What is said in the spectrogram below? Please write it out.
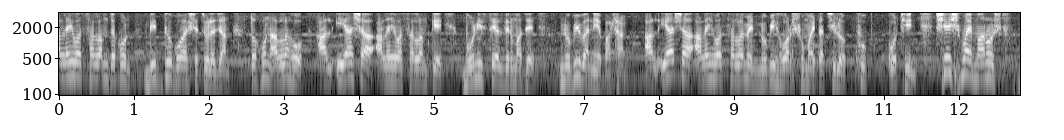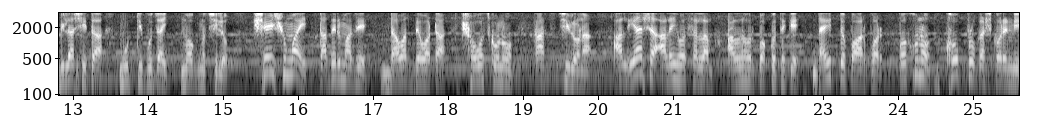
আলাইসাল্লাম যখন বৃদ্ধ বয়সে চলে যান, তখন আল্লাহ আল ইয়াসা আলাইসাল্লামকে বনি সেলদের মাঝে নবী বানিয়ে পাঠান। আল ইয়াসা আলাইসাল্লামের নবী হওয়ার সময়টা ছিল খুব কঠিন। সেই সময় মানুষ বিলাসিতা, মূর্তি পূজায় মগ্ন ছিল। সেই সময় তাদের মাঝে দাওয়াত দেওয়াটা সহজ কোনো কাজ ছিল না। আল ইয়াসা আলহিহাসাল্লাম আল্লাহর পক্ষ থেকে দায়িত্ব পাওয়ার পর কখনো ক্ষোভ প্রকাশ করেননি।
